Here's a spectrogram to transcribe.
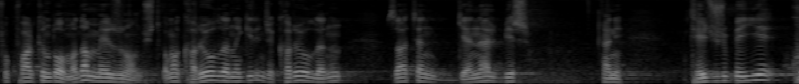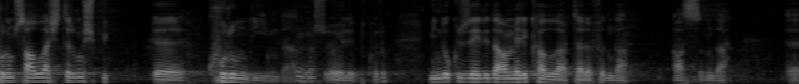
çok farkında olmadan mezun olmuştuk. Ama karayollarına girince karayollarının zaten genel bir hani tecrübeyi kurumsallaştırmış bir e, kurum diyeyim daha doğrusu öyle bir kurum. 1950'de Amerikalılar tarafından aslında e,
